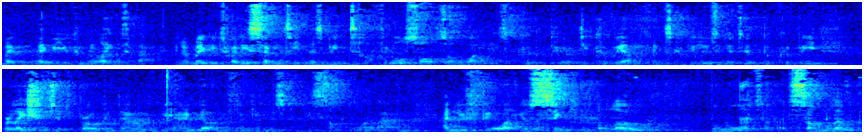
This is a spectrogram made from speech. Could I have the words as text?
maybe you can relate to that. You know, maybe 2017 has been tough in all sorts of ways. Could be purity, could be other things, could be losing your temper, could be relationships broken down, could be anger, unforgiveness, could be something like that. And, and you feel like you're sinking below the water at some level,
